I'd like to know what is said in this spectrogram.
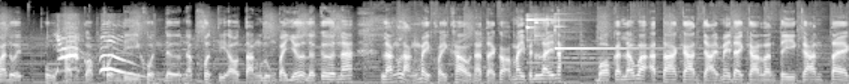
มาโดย ผู้พันกอบคนดีคนเดิมนะคนที่เอาตังค์ลุงไปเยอะเหลือเกินนะ หลังๆไม่ค่อยเข้านะ แต่ก็ไม่เป็นไรนะ บอกกันแล้วว่าอัตราการจ่ายไม่ได้การันตีการแตก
